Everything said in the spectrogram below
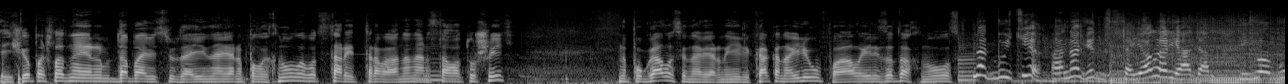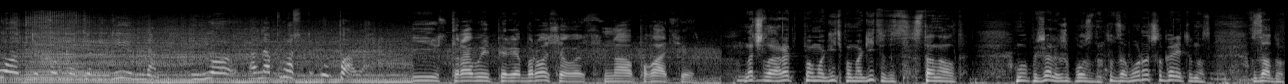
еще пошла, наверное, добавить сюда, и, наверное, полыхнула вот старая трава. Она, наверное, стала тушить, напугалась, и, наверное, или как она, или упала, или задохнулась. Надо бы уйти, а она, видно, стояла рядом. Ее воздухом этим дымным, ее, она просто упала. И с травы перебросилась на платье. Начала орать, помогите, помогите, стонал. Мы прижали уже поздно. Тут забор начал гореть у нас сзаду.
